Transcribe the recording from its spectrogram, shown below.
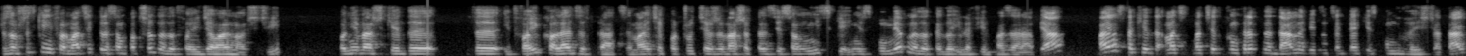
To są wszystkie informacje, które są potrzebne do Twojej działalności, ponieważ kiedy Ty i Twoi koledzy w pracy macie poczucie, że Wasze pensje są niskie i niespółmierne do tego, ile firma zarabia, mając takie, macie, macie konkretne dane, wiedząc jakby jaki jest punkt wyjścia, tak?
